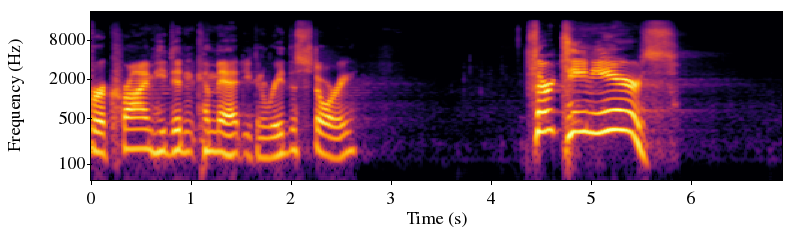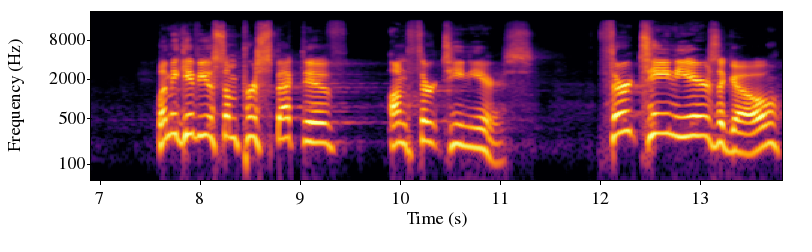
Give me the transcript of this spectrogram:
for a crime he didn't commit. You can read the story. 13 years. Let me give you some perspective on 13 years. 13 years ago,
